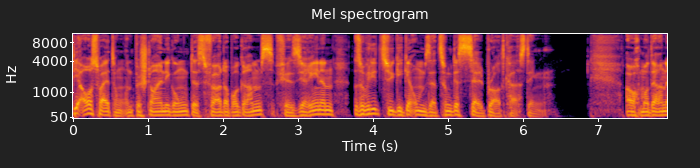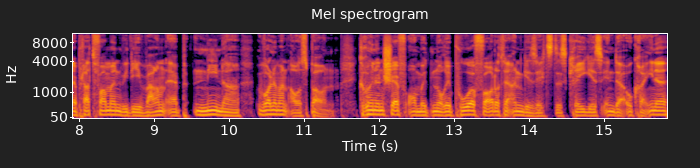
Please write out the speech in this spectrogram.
die Ausweitung und Beschleunigung des Förderprogramms für Sirenen sowie die zügige Umsetzung des Cell Broadcasting. Auch moderne Plattformen wie die Warn-App Nina wolle man ausbauen. Grünen-Chef Omid Noripur forderte angesichts des Krieges in der Ukraine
